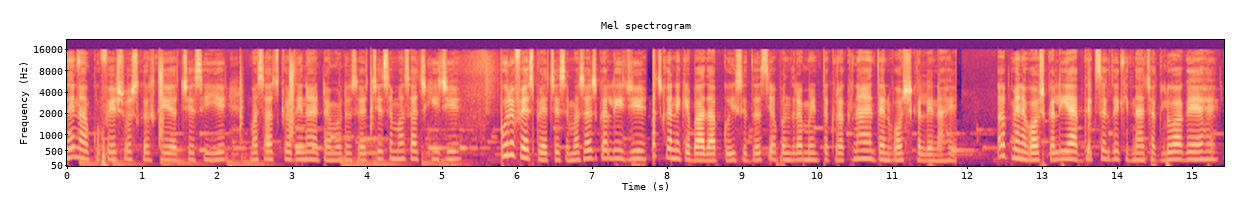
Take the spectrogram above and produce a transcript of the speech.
देन आपको फेस वॉश करके अच्छे से ये मसाज कर देना है। टमाटो से अच्छे से मसाज कीजिए। पूरे फेस पे अच्छे से मसाज कर लीजिए। मसाज करने के बाद आपको इसे 10 या 15 मिनट तक रखना है, देन वॉश कर लेना है। अब मैंने वॉश कर लिया आप देख सकते हैं कितना अच्छा ग्लो आ गया है।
